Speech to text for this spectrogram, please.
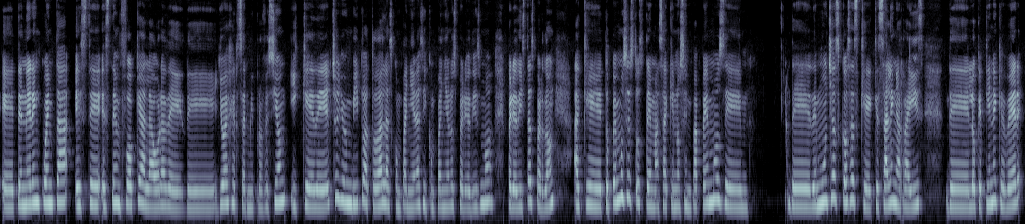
eh, tener en cuenta este, este enfoque a la hora de, de, yo ejercer mi profesión y que de hecho yo invito a todas las compañeras y compañeros periodismo, periodistas perdón, a que topemos estos temas, a que nos empapemos de, de, de muchas cosas que, que salen a raíz de lo que tiene que ver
